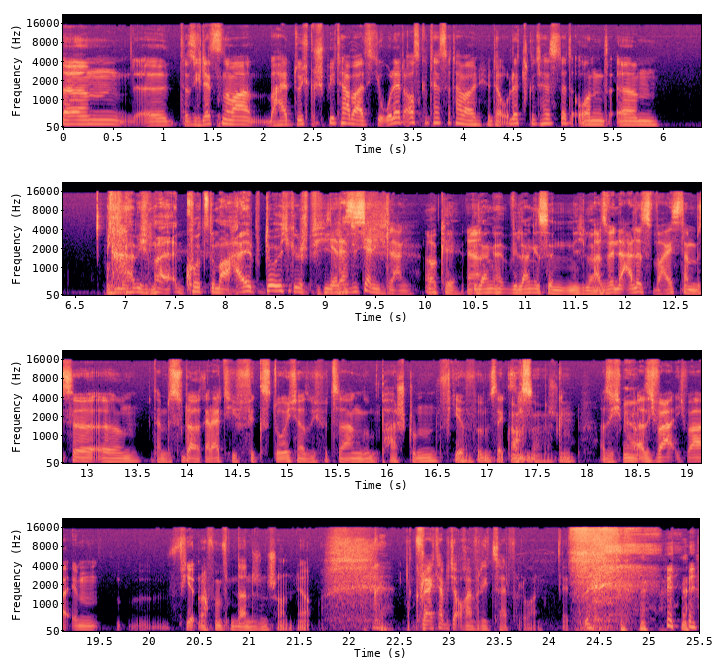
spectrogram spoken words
Ähm, äh, dass ich letztens nochmal halb durchgespielt habe, als ich die OLED ausgetestet habe, habe ich mit der OLED getestet und ähm, Da habe ich mal kurz nur mal halb durchgespielt. ja, das ist ja nicht lang. Okay, Ja. wie lange wie lang ist denn nicht lang? Also wenn du alles weißt, dann bist du, ähm, dann bist du da relativ fix durch. Also ich würde sagen, so ein paar Stunden, vier, fünf, sechs, Ach so, okay. Stunden. Also ich, Ja. also ich war, ich war im vierten oder fünften Dungeon schon, ja. Vielleicht habe ich auch einfach die Zeit verloren.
